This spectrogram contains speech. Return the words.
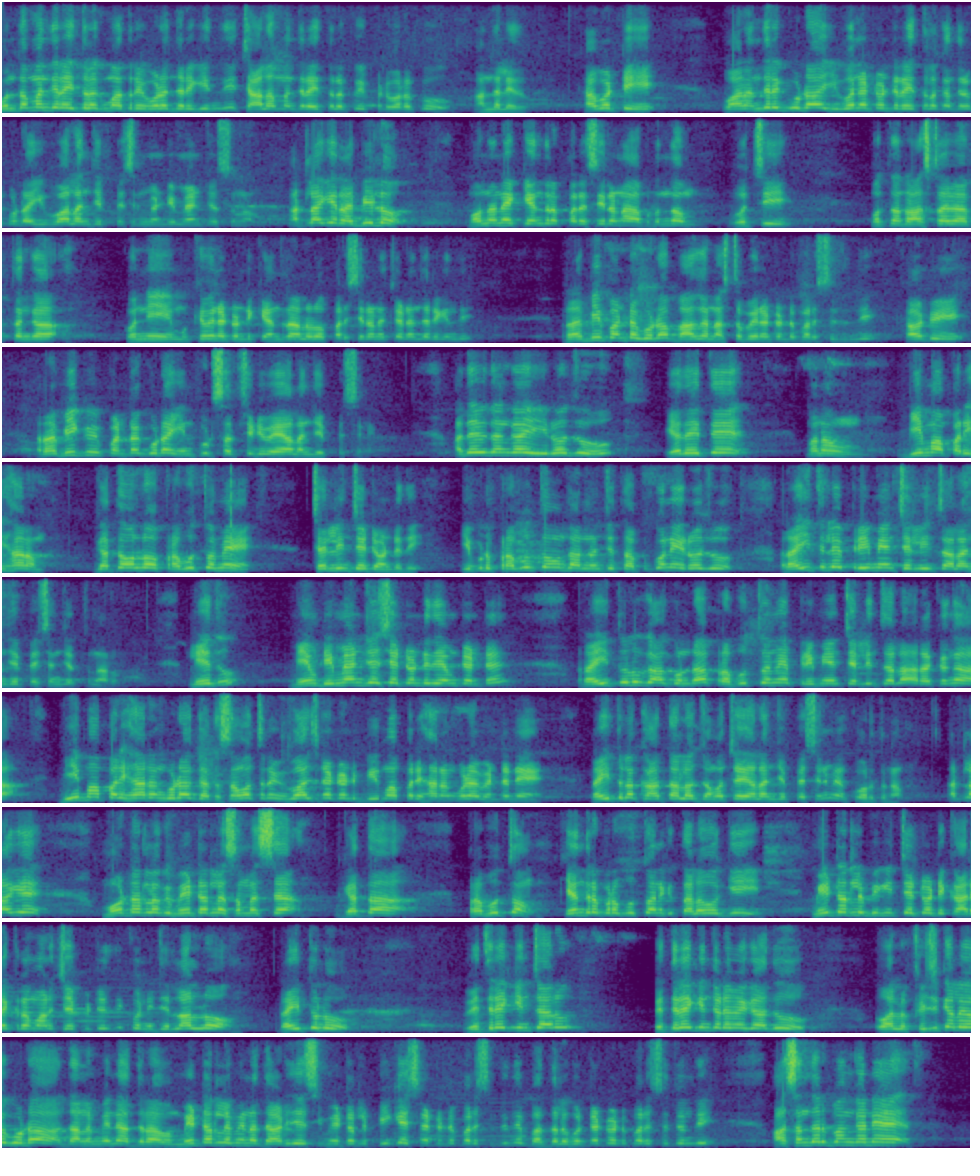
కొంతమంది రైతులకు మాత్రం ఇవ్వడం జరిగింది చాలామంది రైతులకు ఇప్పటి వరకు అందలేదు. కాబట్టి వారందరికీ కూడా ఇవ్వనటువంటి రైతులకు అందరికీ కూడా ఇవ్వాలని చెప్పేసి మేము డిమాండ్ చేస్తున్నాం. అట్లాగే రబీలో మొన్ననే కేంద్ర పరిశీలన బృందం వచ్చి మొత్తం రాష్ట్ర వ్యాప్తంగా కొన్ని ముఖ్యమైనటువంటి కేంద్రాలలో పరిశీలన చేయడం జరిగింది. రబీ పంట కూడా బాగా నష్టపోయినటువంటి పరిస్థితి ఉంది. కాబట్టి రబీకి పంటకు కూడా ఇన్పుట్ సబ్సిడీ వేయాలని చెప్పేసి. అదేవిధంగా ఈరోజు ఏదైతే మనం బీమా పరిహారం గతంలో ప్రభుత్వమే చెల్లించేటువంటిది. ఇప్పుడు ప్రభుత్వం దాని నుంచి తప్పుకొని ఈరోజు రైతులే ప్రీమియం చెల్లించాలని చెప్పేసి అని చెప్తున్నారు. లేదు మేము డిమాండ్ చేసేటువంటిది ఏమిటంటే రైతులు కాకుండా ప్రభుత్వమే ప్రీమియం చెల్లించాలా? ఆ రకంగా బీమా పరిహారం కూడా గత సంవత్సరం ఇవ్వాల్సినటువంటి బీమా పరిహారం కూడా వెంటనే రైతుల ఖాతాలో జమ చేయాలని చెప్పేసి మేము కోరుతున్నాం. అట్లాగే మోటార్లకు మీటర్ల సమస్య గత ప్రభుత్వం కేంద్ర ప్రభుత్వానికి తలవగ్గి మీటర్లు బిగించేటువంటి కార్యక్రమాలు చేపట్టింది కొన్ని జిల్లాల్లో రైతులు వ్యతిరేకించారు. వ్యతిరేకించడమే కాదు వాళ్ళు ఫిజికల్గా కూడా దాని మీద మీటర్ల మీద దాడి చేసి మీటర్లు పీకేసినటువంటి పరిస్థితి ఉంది బద్దలు కొట్టినటువంటి పరిస్థితి ఉంది. ఆ సందర్భంగానే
